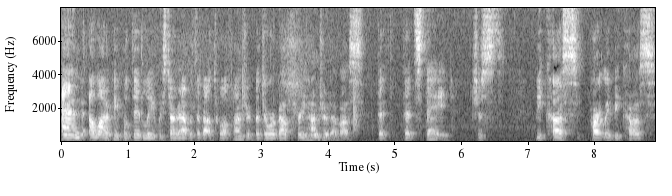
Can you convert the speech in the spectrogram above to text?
and a lot of people did leave. We started out with about 1,200, but there were about 300 of us that, that stayed, just because, partly because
